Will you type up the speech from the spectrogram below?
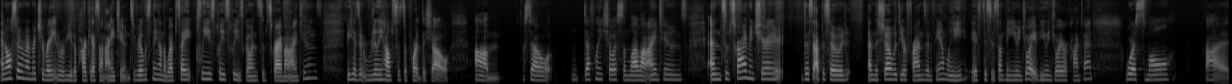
and also remember to rate and review the podcast on iTunes. If you're listening on the website, please, please, please go and subscribe on iTunes because it really helps to support the show. Um, so definitely show us some love on iTunes and subscribe and share this episode and the show with your friends and family if this is something you enjoy. If you enjoy our content, we're a small uh,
